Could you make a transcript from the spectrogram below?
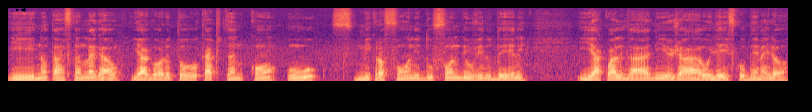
e não estava ficando legal. E agora eu estou captando com o microfone do fone de ouvido dele e a qualidade eu já olhei ficou bem melhor.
